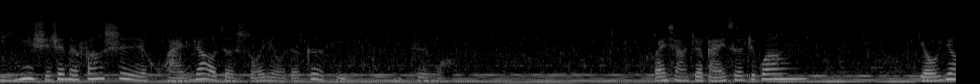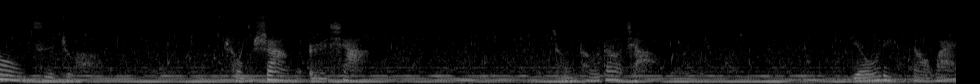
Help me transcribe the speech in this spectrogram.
以逆时针的方式环绕着所有的个体与自我。观想着白色之光，由右自左，从上而下，从头到脚，由里到外，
